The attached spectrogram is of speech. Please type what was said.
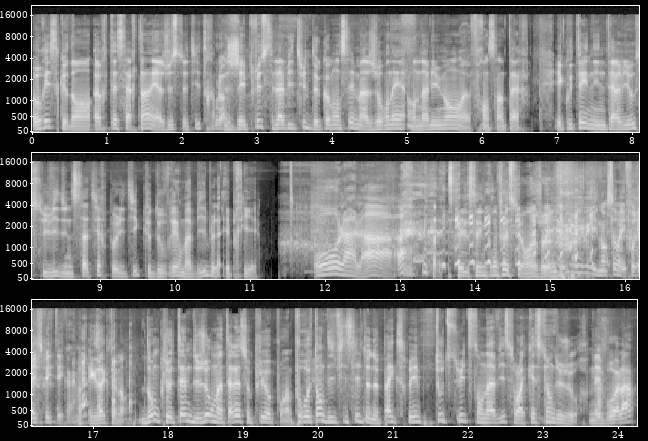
Au risque d'en heurter certains, et à juste titre, j'ai plus l'habitude de commencer ma journée en allumant euh, France Inter, écouter une interview suivie d'une satire politique que d'ouvrir ma Bible et prier. Oh là là C'est une confession, hein, je... Oui, oui, oui, non, c'est vrai, il faut respecter quand même. Exactement. Donc le thème du jour m'intéresse au plus haut point. Pour autant, difficile de ne pas exprimer tout de suite son avis sur la question du jour. Mais Ah. voilà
